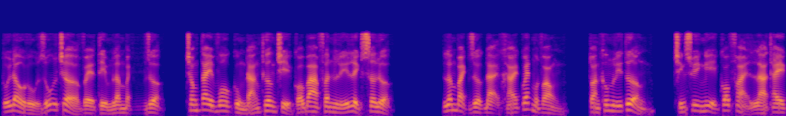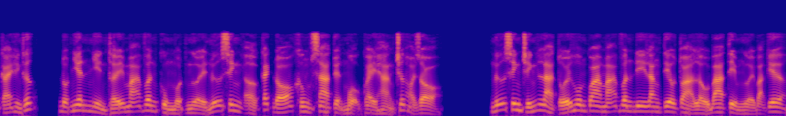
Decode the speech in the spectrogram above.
túi đầu đủ rũ trở về tìm lâm mạch dược trong tay vô cùng đáng thương chỉ có ba phân lý lịch sơ lược. Lâm bạch dược đại khái quét một vòng, toàn không lý tưởng, chính suy nghĩ có phải là thay cái hình thức, đột nhiên nhìn thấy mã vân cùng một người nữ sinh ở cách đó không xa tuyển mộ quầy hàng trước hỏi dò. Nữ sinh chính là tối hôm qua mã vân đi lăng tiêu tòa lầu ba tìm người bạn kia.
